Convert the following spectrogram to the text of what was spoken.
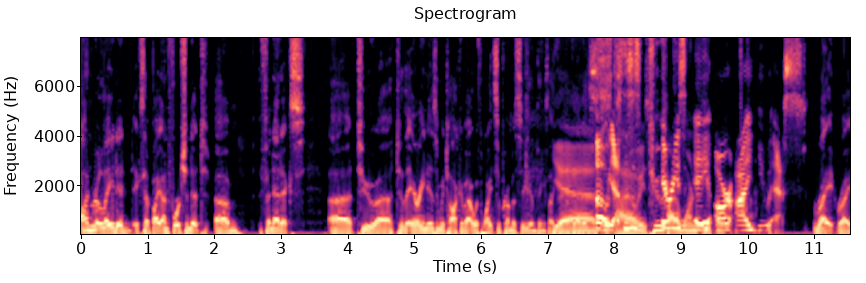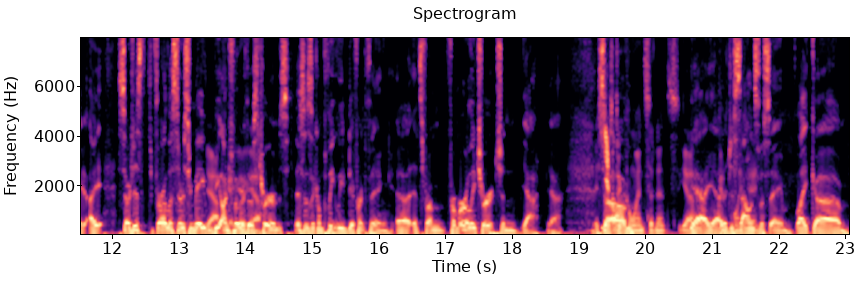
unrelated, except by unfortunate um, phonetics, uh, to uh, to the Arianism we talk about with white supremacy and things like yes. that. that is, oh yes, this is two Arius A R I U S. Right, right. I, so just for our listeners who may yeah, be unfamiliar yeah, yeah, with those terms, this is a completely different thing. Uh, it's from from early church, and yeah, yeah. It's so, just um, a coincidence. Yeah, yeah, yeah. Good it just sounds the same. Like um,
